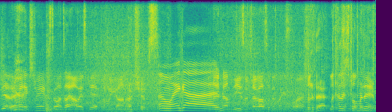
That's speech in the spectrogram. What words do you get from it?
Yeah, they're Airhead Extremes, the ones I always get when we go on road trips. Oh my god. I found these, which I've also been looking for. Look at that. Look how they spelled my name.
